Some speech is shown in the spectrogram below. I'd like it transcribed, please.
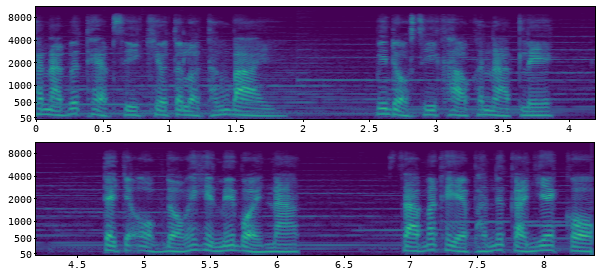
ขนาดด้วยแถบสีเขียวตลอดทั้งใบ มีดอกสีขาวขนาดเล็ก แต่จะออกดอกให้เห็นไม่บ่อยนัก สามารถขยายพันธุ์ด้วยการแยกกอ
